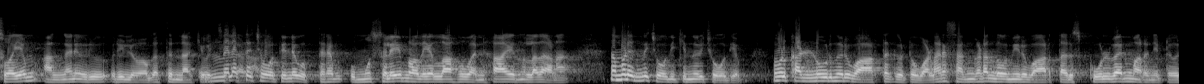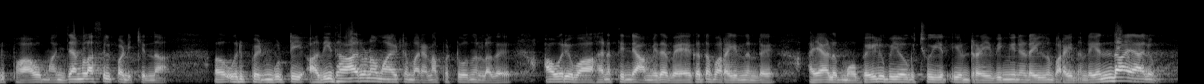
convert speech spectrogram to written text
സ്വയം അങ്ങനെ ഒരു ഒരു ലോകത്തുണ്ടാക്കി. ഇന്നലത്തെ ചോദ്യത്തിന്റെ ഉത്തരം ഉമ്മുസലൈം റളിയല്ലാഹു അൻഹ എന്നുള്ളതാണ്. നമ്മൾ ഇന്ന് ചോദിക്കുന്ന ഒരു ചോദ്യം. നമ്മൾ കണ്ണൂരിൽ നിന്ന് ഒരു വാർത്ത കേട്ടു. വളരെ സങ്കടം തോന്നിയ ഒരു വാർത്ത. ഒരു സ്കൂൾ വാൻ മറിഞ്ഞിട്ട് ഒരു പാവം അഞ്ചാം ക്ലാസ്സിൽ പഠിക്കുന്ന ഒരു പെൺകുട്ടി അതിദാരുണമായിട്ട് മരണപ്പെട്ടു എന്നുള്ളത് ആ ഒരു വാഹനത്തിന്റെ അമിത വേഗത പറയുന്നുണ്ട്. അയാൾ മൊബൈൽ ഉപയോഗിച്ചു. ഈ ഡ്രൈവിങ്ങിനിടയിൽ നിന്ന് പറയുന്നുണ്ട്. എന്തായാലും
